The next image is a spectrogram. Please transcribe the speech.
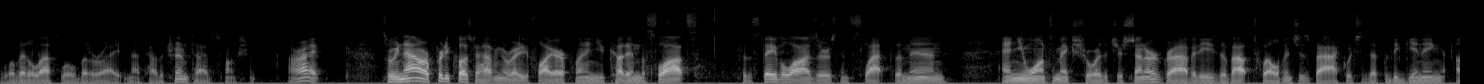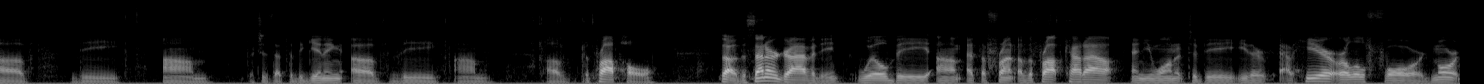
A little bit of left, a little bit of right, and that's how the trim tabs function. All right, so we now are pretty close to having a ready-to-fly airplane. You cut in the slots for the stabilizers and slap them in, and you want to make sure that your center of gravity is about 12 inches back, which is at the beginning of the um, which is at the beginning of the um, of the prop hole. So the center of gravity will be um, at the front of the prop cutout, and you want it to be either out here or a little forward. More,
